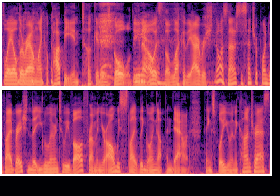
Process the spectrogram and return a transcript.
flailed around like a puppy and took it as gold you know? It's the luck of the irish. No it's not. It's the central point of vibration that you learn to evolve from and you're always slightly going up and down. Things pull you into contrast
